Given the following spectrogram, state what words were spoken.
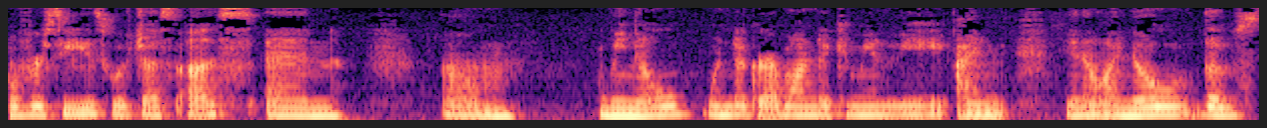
overseas with just us and um, we know when to grab onto community. I, you know, I know those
